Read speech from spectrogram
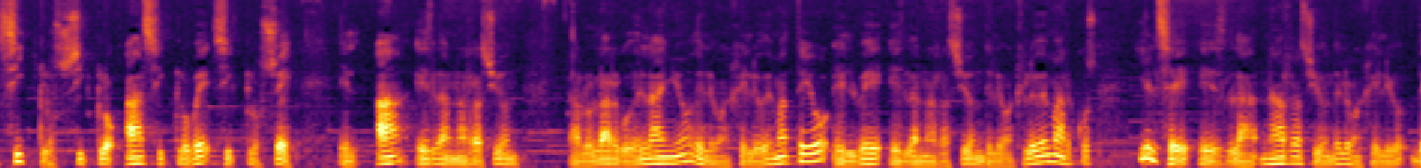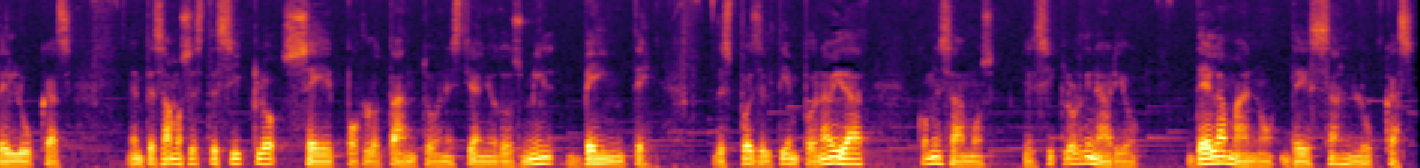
ciclos, ciclo A, ciclo B, ciclo C. El A es la narración a lo largo del año del Evangelio de Mateo, el B es la narración del Evangelio de Marcos y el C es la narración del Evangelio de Lucas. Empezamos este ciclo C, por lo tanto, en este año 2020. Después del tiempo de Navidad, comenzamos el ciclo ordinario de la mano de San Lucas.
